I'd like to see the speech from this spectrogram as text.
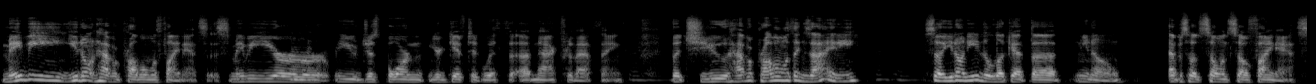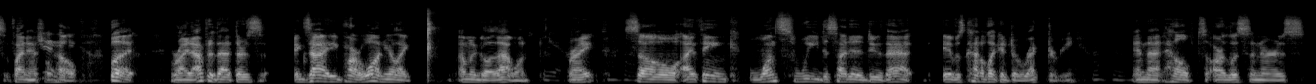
maybe you don't have a problem with finances. Maybe you're you just born you're gifted with a knack for that thing. Mhm. But you have a problem with anxiety. Mhm. So you don't need to look at the, you know, episode so and so finance, financial Yeah, help. But right after that there's anxiety part 1, you're like I'm going to go to that one Yeah. right? Mhm. So I think once we decided to do that, it was kind of like a directory, Mhm. and that helped our listeners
